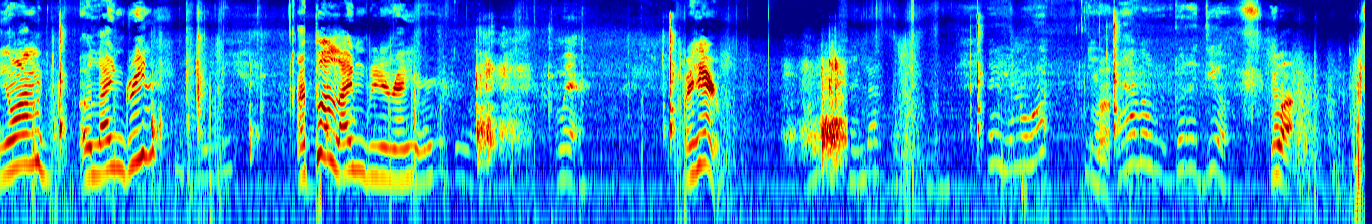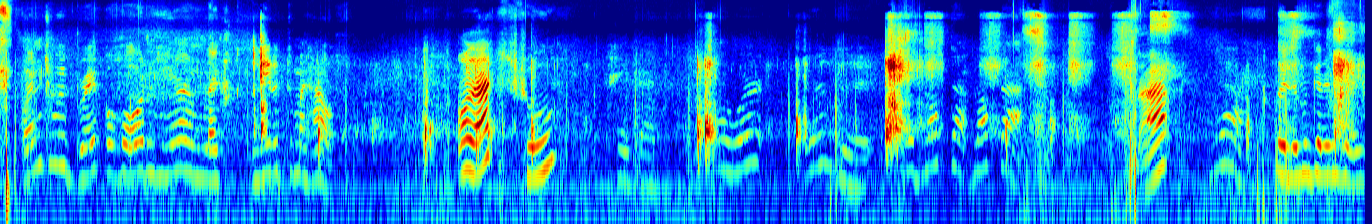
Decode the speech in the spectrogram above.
you want a lime green? I put a lime green right here. Where? Right here. Hey, you know what? What? I have a good idea. What? Why don't we break a hole in here and like lead it to my house? Oh, that's true. Hey, Dad. Hey, where, where is it? Hey, block that, block that. That? Yeah. Wait, let me get in here.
